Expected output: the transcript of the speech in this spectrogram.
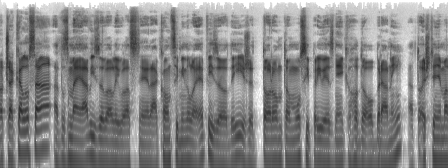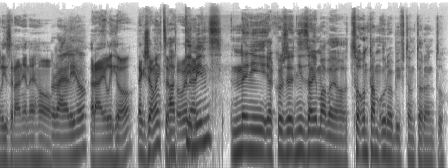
No čakalo sa, a to sme aj avizovali vlastne na konci minulej epizódy, že Toronto musí priviesť niekoho do obrany a to ešte nemali zraneného Rileyho? Rileyho. Takže len chcem A povedať... Timmins není akože nic zajímavého. Co on tam urobí v tom Torontu?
